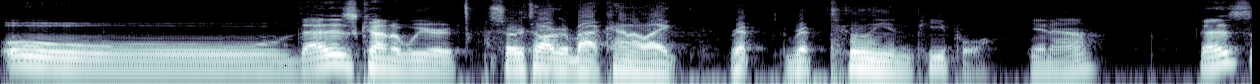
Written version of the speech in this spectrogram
Oh, that is kind of weird. So we're talking about kind of like rep- reptilian people, you know? That is.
